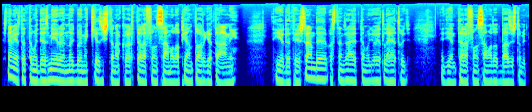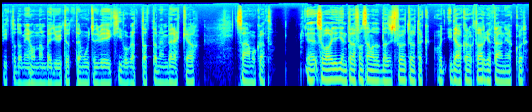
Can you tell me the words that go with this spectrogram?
És nem értettem, hogy de ez miért olyan nagy baj, meg ki az Isten akar telefonszám alapján targetálni hirdetést rám, de aztán rájöttem, hogy olyat lehet, hogy egy ilyen telefonszám adatbázist, amit mit tudom én honnan begyűjtöttem, úgyhogy végig hívogattattam emberekkel számokat. Szóval, hogy egy ilyen telefonszám adatbázist föltöltök, hogy ide akarok targetálni, akkor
